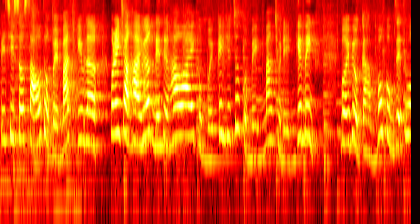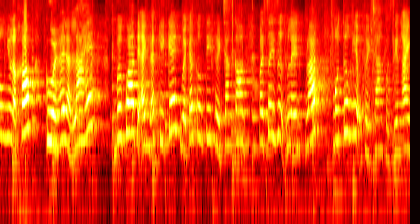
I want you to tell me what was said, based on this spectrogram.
Vị trí số 6 thuộc về Matt Killer, một anh chàng hài hước đến từ Hawaii cùng với kênh youtube của mình mang chủ đề gaming. Với biểu cảm vô cùng dễ thương như là khóc, cười hay là la hét, Vừa qua thì anh đã ký kết với các công ty thời trang con và xây dựng lên Brad, một thương hiệu thời trang của riêng anh.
